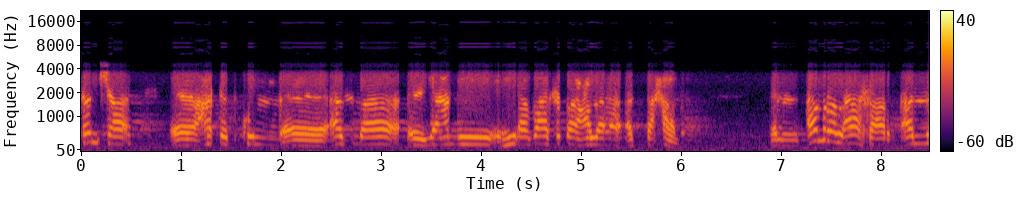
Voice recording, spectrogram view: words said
تنشأ عقد كل أزمة يعني هي ضاغطة على التحالف. الأمر الآخر أن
